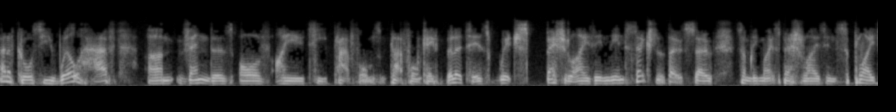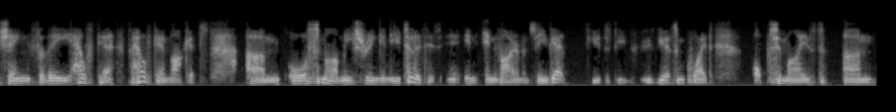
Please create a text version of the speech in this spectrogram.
And of course, you will have um, vendors of IoT platforms and platform capabilities which specialize in the intersection of those. So somebody might specialize in supply chain for the healthcare for healthcare markets, um, or smart metering in the utilities in, in environment. So you get you, you get some quite optimized um,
